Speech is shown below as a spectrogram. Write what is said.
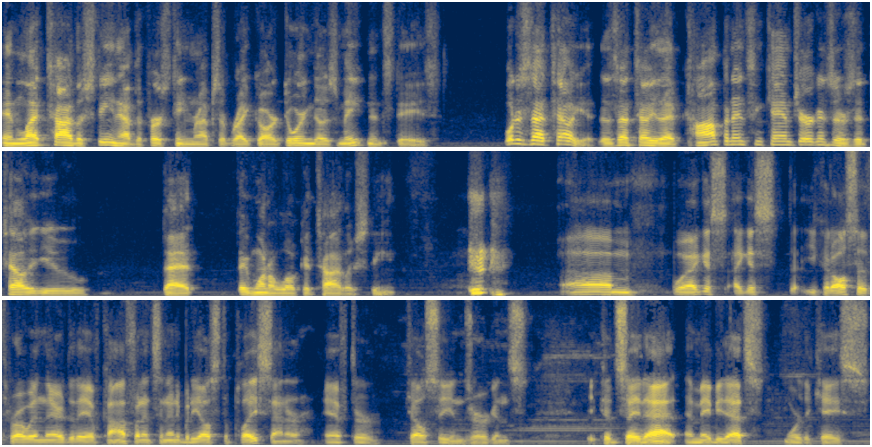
and let Tyler Steen have the first team reps at right guard during those maintenance days, what does that tell you? Does that tell you they have confidence in Cam Jurgens, or does it tell you that they want to look at Tyler Steen? um Boy, I guess I guess you could also throw in there. Do they have confidence in anybody else to play center after Kelce and Jurgens? You could say that, and maybe that's more the case.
